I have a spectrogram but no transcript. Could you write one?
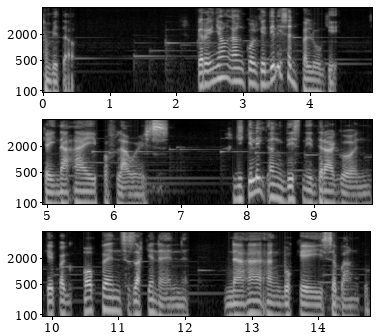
Bitaw. Pero inyong uncle kay dili sad palugi kay naay pa flowers. Gikilig ang Disney Dragon kay pag open sa sakyanan naa ang bouquet sa bangko.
